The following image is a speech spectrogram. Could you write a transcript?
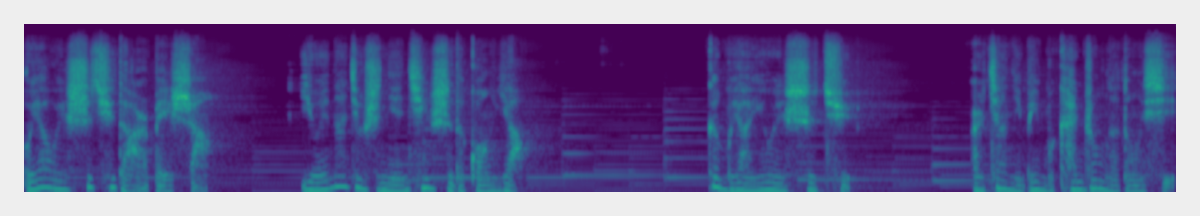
不要为失去的而悲伤，以为那就是年轻时的光耀。更不要因为失去，而将你并不看重的东西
